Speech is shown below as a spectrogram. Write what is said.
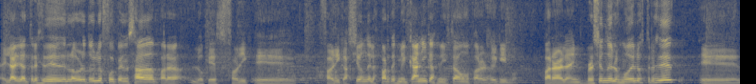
El área 3D del laboratorio fue pensada para lo que es eh, fabricación de las partes mecánicas que necesitábamos para los equipos. Para la impresión de los modelos 3D, eh,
